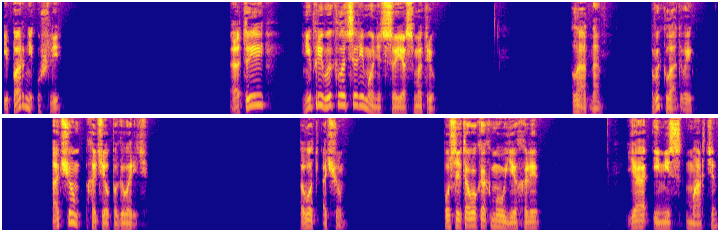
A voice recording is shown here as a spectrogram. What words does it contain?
и парни ушли. — А ты не привыкла церемониться, я смотрю. — Ладно, выкладывай. О чем хотел поговорить? Вот о чем. После того, как мы уехали, я и мисс Мартин,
